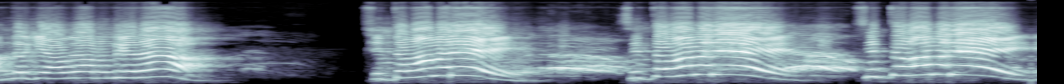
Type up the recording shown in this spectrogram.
అందరికీ అవగాహన ఉంది కదా? సిద్ధమా మరి? సిద్ధమా మరి? సిద్ధమా మరి?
